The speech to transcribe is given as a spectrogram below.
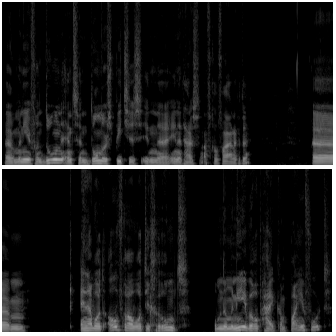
manier van doen en zijn donderspeeches in, in het Huis van Afgevaardigden. Um, en hij wordt overal wordt hij geroemd om de manier waarop hij campagne voert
